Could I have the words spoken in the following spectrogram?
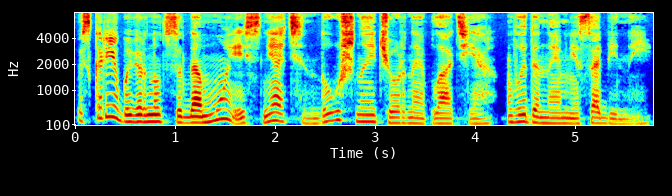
Поскорее бы вернуться домой и снять душное черное платье, выданное мне Сабиной.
